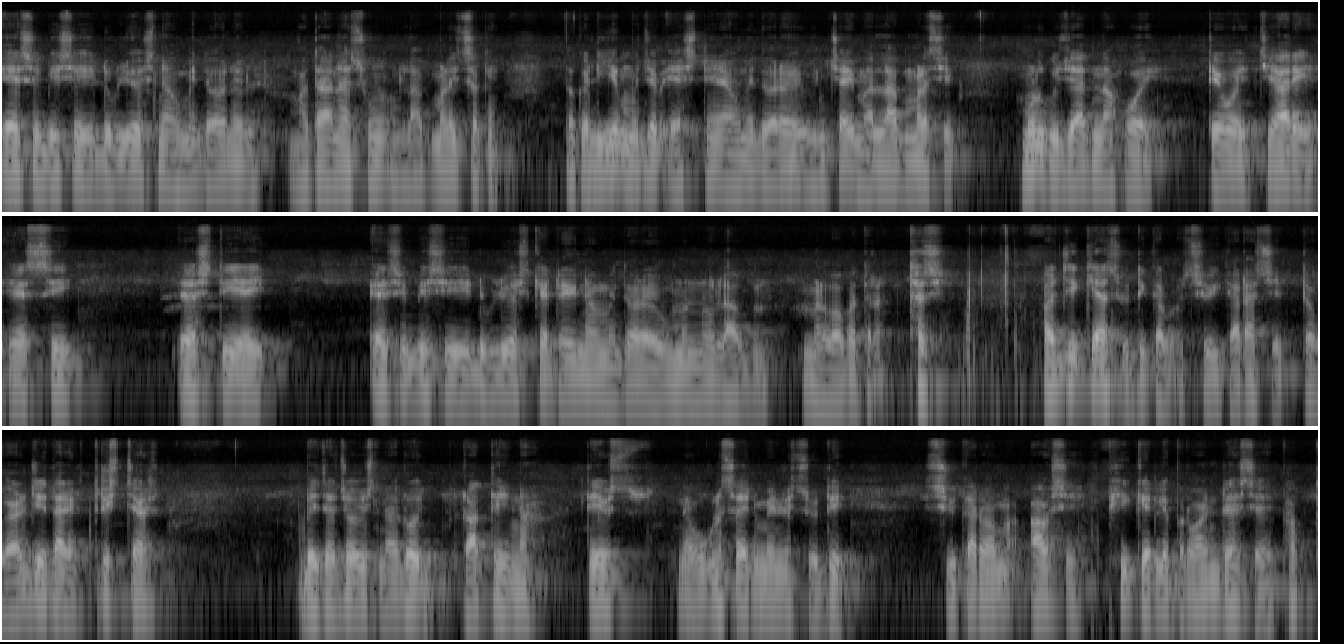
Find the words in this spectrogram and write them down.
એસબીસી, ઈડબ્લ્યુએસના ઉમેદવારોને વધારાના શું લાભ મળી શકે? તો કે ડીએ મુજબ એસટીના ઉમેદવારોને ઊંચાઈમાં લાભ મળશે. મૂળ ગુજરાતના હોય તે હોય. જ્યારે એસસી, એસટી એસીબીસી ડબ્લ્યુએસ કેટેગરીના ઉમેદવારોએ ઉંમરનો લાભ મળવાપાત્ર થશે. અરજી ક્યાં સુધી સ્વીકારાશે? તો કે અરજી તારીખ ત્રીસ ચાર બે હજાર ચોવીસના રોજ રાત્રિના ત્રેવીસ ને ઓગણસાઠ મિનિટ સુધી સ્વીકારવામાં આવશે. ફી કેટલી ભરવાની રહેશે? ફક્ત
